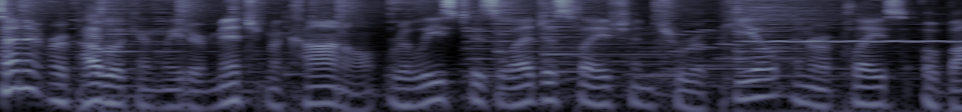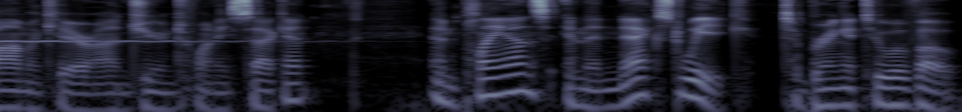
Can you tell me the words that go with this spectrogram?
Senate Republican leader Mitch McConnell released his legislation to repeal and replace Obamacare on June 22nd and plans in the next week to bring it to a vote.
